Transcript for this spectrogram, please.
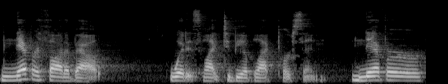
never thought about what it's like to be a black person. Never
